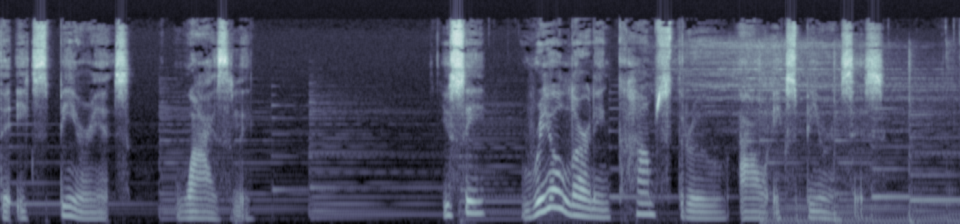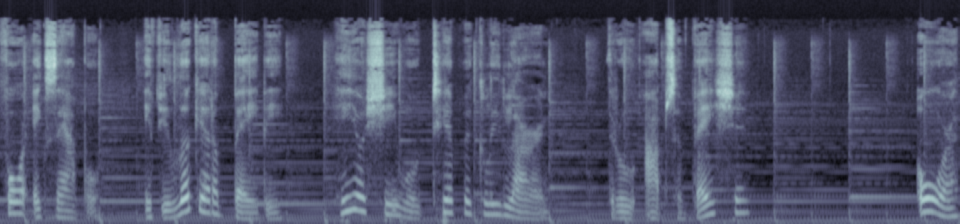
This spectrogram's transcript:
the experience wisely. You see, real learning comes through our experiences. For example, if you look at a baby, he or she will typically learn through observation or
